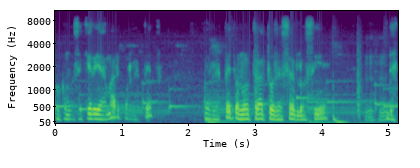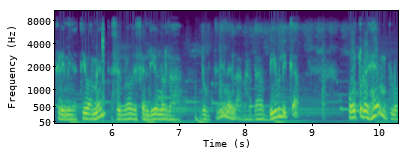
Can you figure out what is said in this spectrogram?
o como se quiere llamar con respeto respeto, no trato de hacerlo así discriminativamente, sino defendiendo la doctrina y la verdad bíblica. Otro ejemplo,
